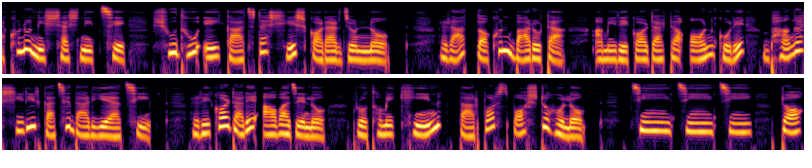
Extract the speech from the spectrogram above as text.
এখনও নিঃশ্বাস নিচ্ছে, শুধু এই কাজটা শেষ করার জন্য। রাত তখন বারোটা। আমি রেকর্ডারটা অন করে ভাঙা সিঁড়ির কাছে দাঁড়িয়ে আছি। রেকর্ডারে আওয়াজ এলো। প্রথমে ক্ষীণ, তারপর স্পষ্ট হল। চি চি চি, টক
